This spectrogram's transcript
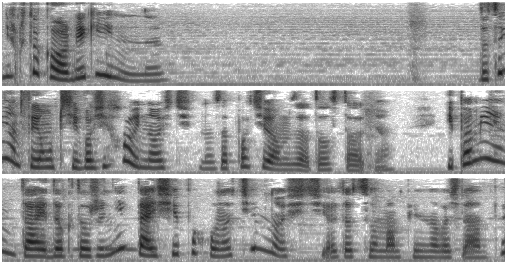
niż ktokolwiek inny. Doceniam twoją uczciwość i hojność. No, zapłaciłam za to ostatnio. I pamiętaj, doktorze, nie daj się pochłonąć ciemności. Ale to co, mam pilnować lampy?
